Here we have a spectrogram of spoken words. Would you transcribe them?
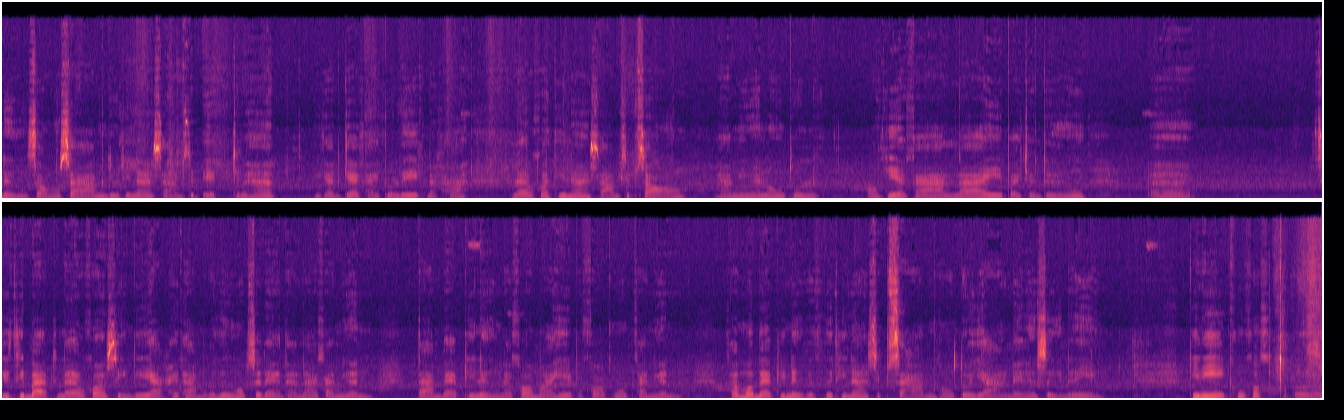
1 2 3 อยู่ที่หน้า 31 ใช่ไหมฮะ มีการแก้ไขตัวเลขนะคะ แล้วก็ที่หน้า 32นะมีเงินลงทุนของเกียรการไล่ไปจนถึง สิทธิบัตรแล้วก็สิ่งที่อยากให้ทำก็คืองบแสดงฐานะการเงิน ตามแบบที่ 1 แล้วก็หมายเหตุประกอบงบการเงินคำว่าแบบที่ 1 ก็คือที่หน้า 13 ของตัวอย่างในหนังสือนั่นเอง ทีนี้ครูก็เอ่อ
